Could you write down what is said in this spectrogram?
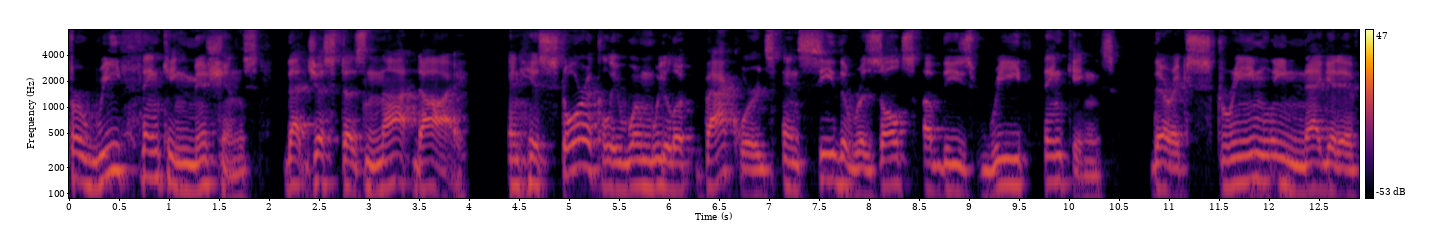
for rethinking missions that just does not die and historically, when we look backwards and see the results of these rethinkings, they're extremely negative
